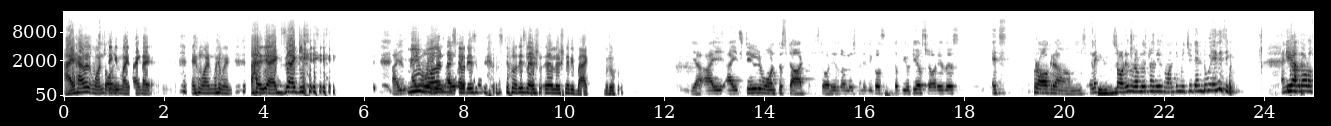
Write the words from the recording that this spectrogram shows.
I have one thing. In my mind I one my mind exactly I, we I want always I, that I stories stories revolutionary back bro yeah I I still want to start stories revolutionary because the beauty of stories is it's programs like stories revolutionary is one thing which you can do anything and you Yeah. have a lot of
